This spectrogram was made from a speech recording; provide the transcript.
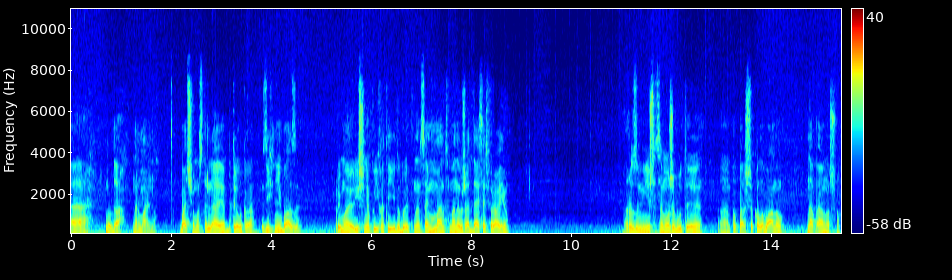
Е, ну так, да, нормально. Бачимо, стріляє бутилка з їхньої бази. Приймаю рішення поїхати її добити. На цей момент в мене вже 10 фрагів. Розумію, що це може бути, е, по-перше, колобанов. Напевно, що.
